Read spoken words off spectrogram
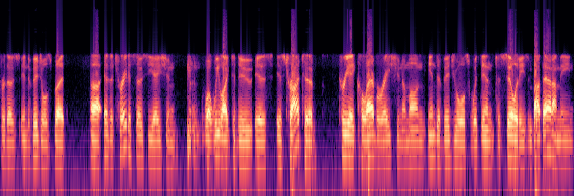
for those individuals. But uh, as a trade association, what we like to do is is try to create collaboration among individuals within facilities, and by that I mean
